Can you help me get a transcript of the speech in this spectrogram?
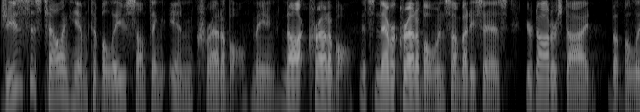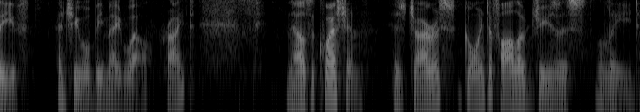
Jesus is telling him to believe something incredible, meaning not credible. It's never credible when somebody says, Your daughter's died, but believe, and she will be made well, right? Now's the question Is Jairus going to follow Jesus' lead?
